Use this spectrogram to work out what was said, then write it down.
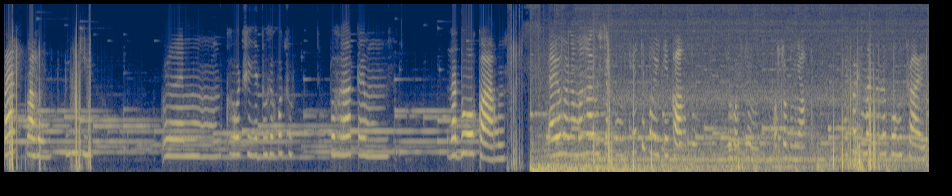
весело, пігі. Ем, коротше, я дуже хочу пограти за дуокару. Я його намагаюся отримати пройти карту. Його син особняк. А щось в мене не виходить.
